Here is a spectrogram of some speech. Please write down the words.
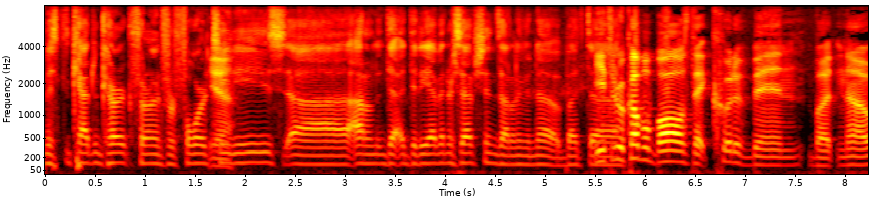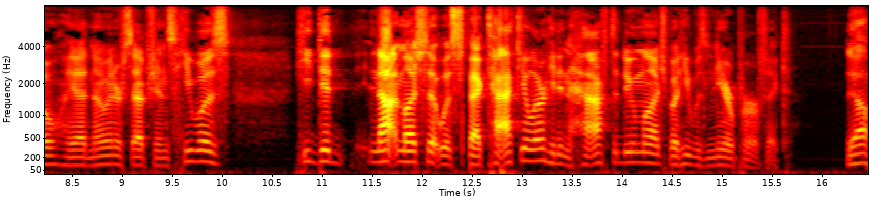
Mr. Captain Kirk throwing for four Yeah. TDs. Uh, I don't. Did he have interceptions? I don't even know. But uh, He threw a couple balls that could have been, but no, he had no interceptions. He was, he did not much that was spectacular. He didn't have to do much, but he was near perfect. Yeah.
